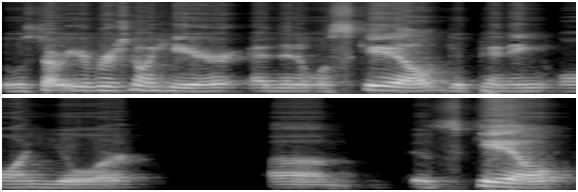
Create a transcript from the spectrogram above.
It will start with your original here, and then it will scale depending on your um, scale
